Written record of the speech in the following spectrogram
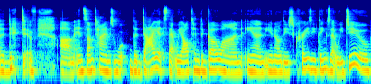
addictive. Um, and sometimes w- the diets that we all tend to go on, and you know these crazy things that we do,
